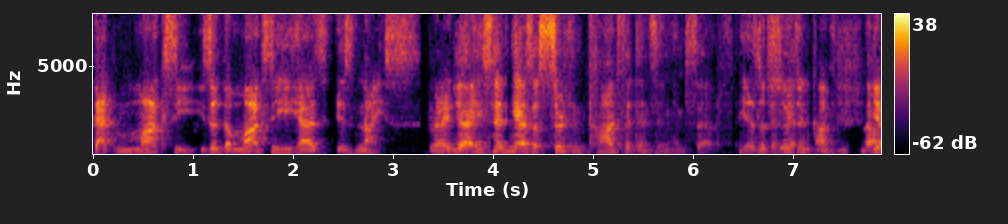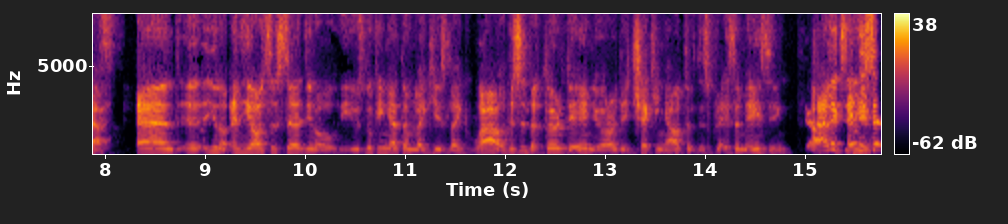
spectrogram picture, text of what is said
that moxie. He said the moxie he has is nice, right? Yeah, he said he has a certain confidence in himself. He has a certain confidence. Yeah. And uh, you know, and he also said, you know, he was looking at them like he's like, "Wow, this is the third day, and you're already checking out of this place. It's amazing." Yeah. Alex, And he said,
